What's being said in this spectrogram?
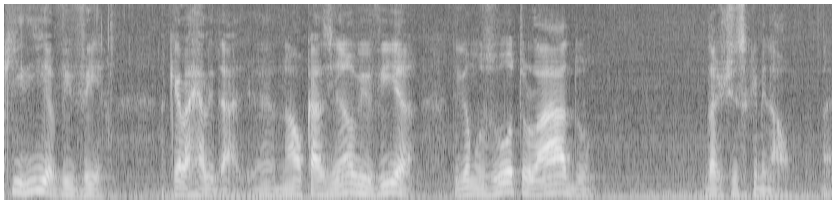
queria viver aquela realidade. Né? Na ocasião eu vivia digamos, o outro lado da justiça criminal, né?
